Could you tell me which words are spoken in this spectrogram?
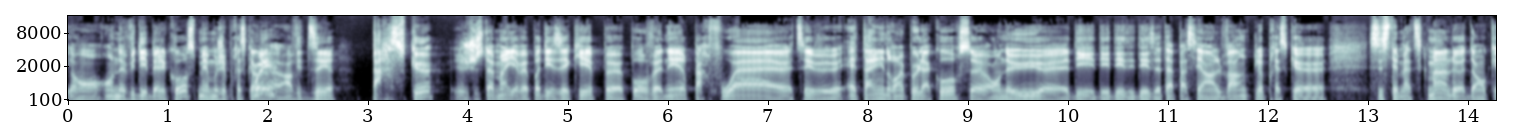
on, a vu des belles courses, mais moi, j'ai presque envie de dire, parce que justement, il n'y avait pas des équipes euh, pour venir parfois euh, euh, éteindre un peu la course. On a eu des, des, des, des étapes assez enlevantes là, presque systématiquement. Là. Donc,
